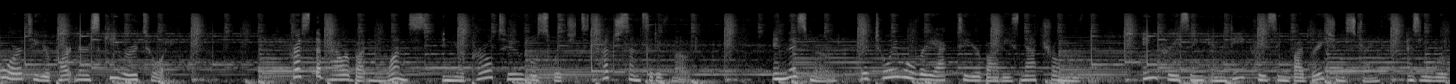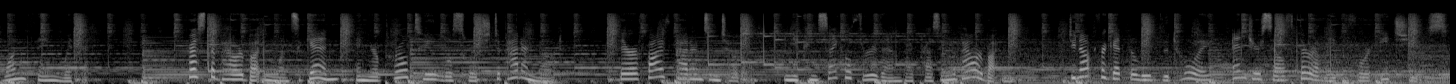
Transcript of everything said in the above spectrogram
or to your partner's Kiiroo toy. Press the power button once and your Pearl 2 will switch to touch-sensitive mode. In this mode, the toy will react to your body's natural movement, increasing and decreasing vibration strength as you were one thing with it. Press the power button once again, and your Pearl 2 will switch to pattern mode. There are five patterns in total, and you can cycle through them by pressing the power button. Do not forget to lube the toy and yourself thoroughly before each use.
